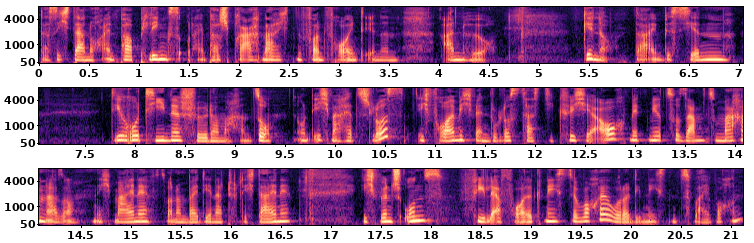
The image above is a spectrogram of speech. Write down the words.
dass ich da noch ein paar Plinks oder ein paar Sprachnachrichten von FreundInnen anhöre. Genau, da ein bisschen die Routine schöner machen. So, und ich mache jetzt Schluss. Ich freue mich, wenn du Lust hast, die Küche auch mit mir zusammen zu machen. Also nicht meine, sondern bei dir natürlich deine. Ich wünsche uns viel Erfolg nächste Woche oder die nächsten zwei Wochen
